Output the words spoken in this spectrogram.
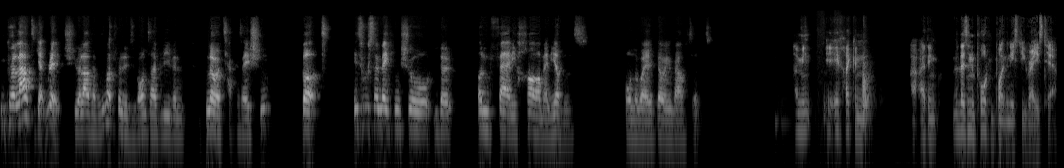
you're allowed to get rich. You're allowed to have as much money as you want. I believe in lower taxation, but it's also making sure you don't unfairly harm any others on the way of going about it. I mean, if I can, I think there's an important point that needs to be raised here,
